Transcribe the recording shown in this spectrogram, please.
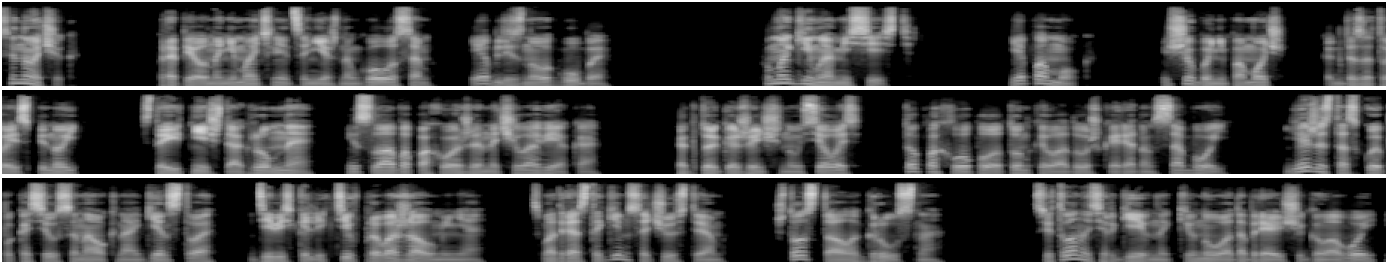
«Сыночек», — пропела нанимательница нежным голосом и облизнула губы. «Помоги маме сесть». Я помог. Еще бы не помочь, когда за твоей спиной стоит нечто огромное и слабо похожая на человека. Как только женщина уселась, то похлопала тонкой ладошкой рядом с собой. Я же с тоской покосился на окна агентства, где весь коллектив провожал меня, смотря с таким сочувствием, что стало грустно. Светлана Сергеевна кивнула одобряющей головой,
